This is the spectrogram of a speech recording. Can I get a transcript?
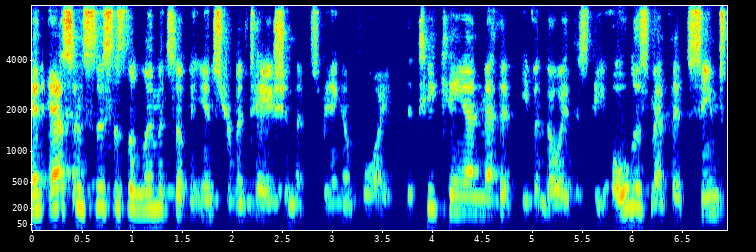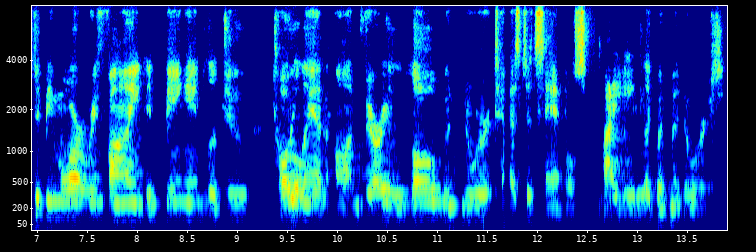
In essence, this is the limits of the instrumentation that's being employed. The TKN method, even though it is the oldest method, seems to be more refined in being able to do total N on very low manure tested samples, i.e. liquid manures.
